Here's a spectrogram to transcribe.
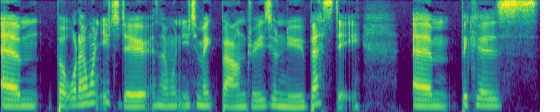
Um, but what I want you to do is I want you to make boundaries your new bestie. Um, because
